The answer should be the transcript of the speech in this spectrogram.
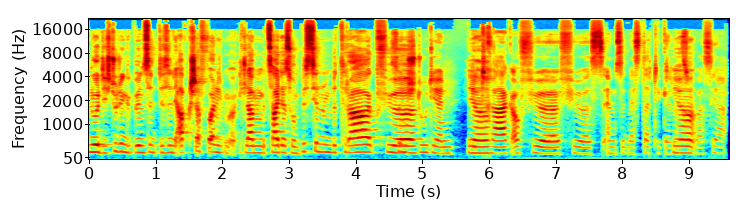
Nur die Studiengebühren sind, die sind ja abgeschafft worden. Ich, ich glaube, man bezahlt ja so ein bisschen einen Betrag für. Für einen Studienbetrag, ja. auch für fürs ähm, Semesterticket ja. und sowas, ja.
